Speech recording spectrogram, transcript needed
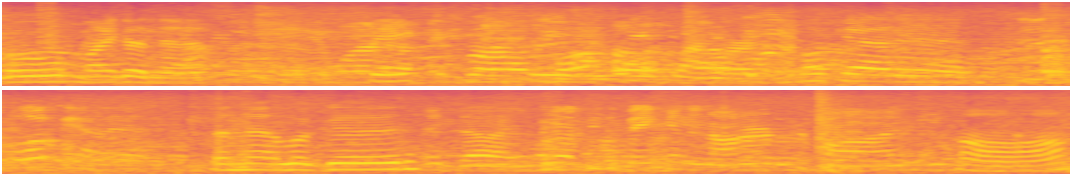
Oh my goodness. Baked broccoli cauliflower. Look at it. Just look at it. Doesn't that look good? It does. We got a piece of bacon in honor of Kavan. Aw.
